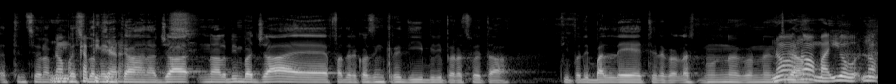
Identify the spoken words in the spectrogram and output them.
attenzione, la No, bimba ma è sudamericana, già, no, la bimba già è- fa delle cose incredibili per la sua età, tipo dei balletti, la- non, non No, no, ma io... No,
